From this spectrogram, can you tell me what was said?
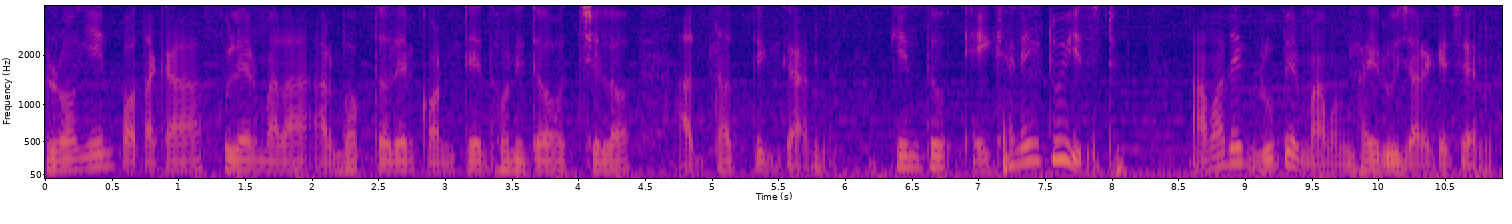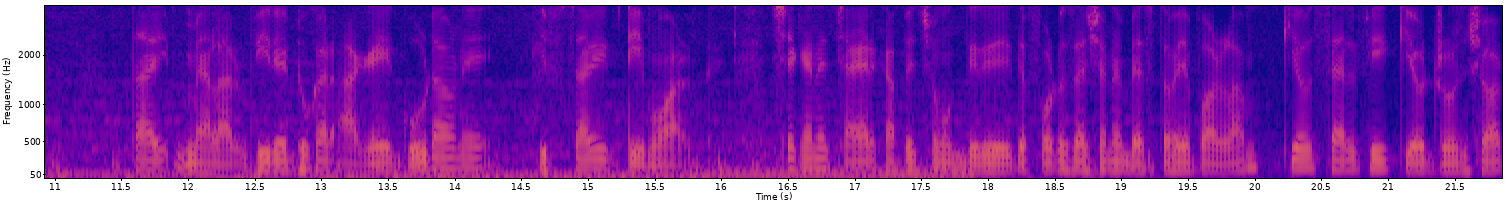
রঙিন পতাকা, ফুলের মালা আর ভক্তদের কণ্ঠে ধ্বনিত হচ্ছিল আধ্যাত্মিক গান। কিন্তু এইখানেই টুইস্ট আমাদের গ্রুপের মামুন ভাই রোজা রেখেছেন। তাই মেলার ভিড়ে ঢোকার আগে গোডাউনে ইফতারির টিম ওয়ার্ক সেখানে চায়ের কাপে চুমুক দিতে দিতে ফটো সেশনে ব্যস্ত হয়ে পড়লাম। কেউ সেলফি কেউ ড্রোন শট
